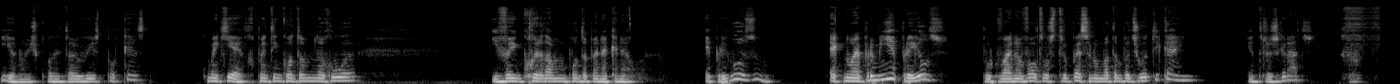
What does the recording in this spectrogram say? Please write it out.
E anões podem estar a ouvir este podcast. Como é que é? De repente encontram-me na rua e vêm correr dar-me um pontapé na canela. É perigoso. É que não é para mim, é para eles. Porque vai na volta, eles tropeçam numa tampa de esgoto e caem. Entre as grades.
